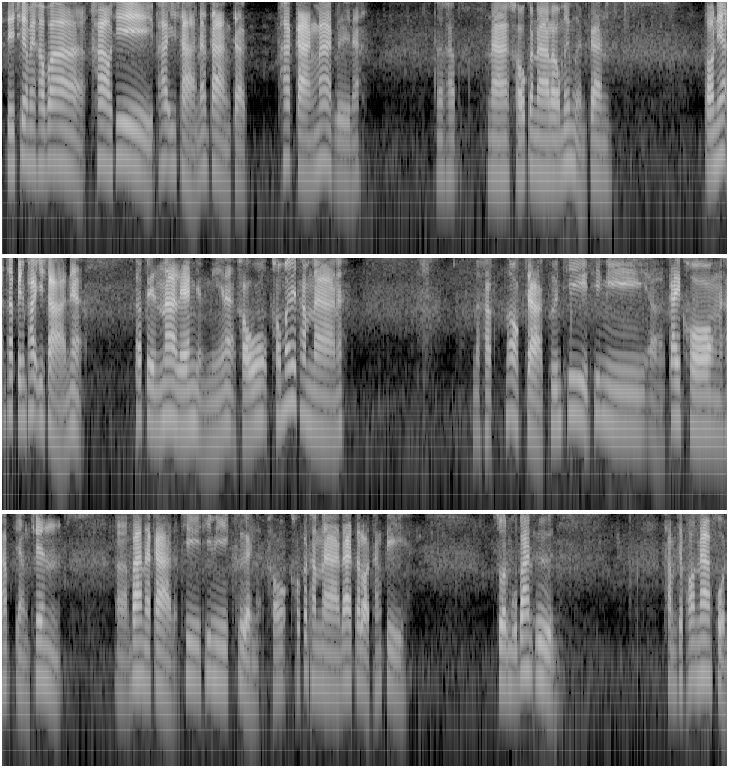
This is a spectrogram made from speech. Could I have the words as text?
FC เชื่อไหมครับว่าข้าวที่ภาคอีสานหน้าต่างจากภาคกลางมากเลยนะนะครับ นาเขากับนาเราไม่เหมือนกัน ตอนเนี้ยถ้าเป็นภาคอีสานเนี่ย ถ้าเป็นหน้าแล้งอย่างนี้นะเขาเขาไม่ได้ทำนานะนะครับ นอกจากพื้นที่ที่มีใกล้คลองนะครับ อย่างเช่นบ้านอากาศที่ที่มีเขื่อนเขาเขาก็ทำนาได้ตลอดทั้งปี ส่วนหมู่บ้านอื่นทำเฉพาะหน้าฝน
